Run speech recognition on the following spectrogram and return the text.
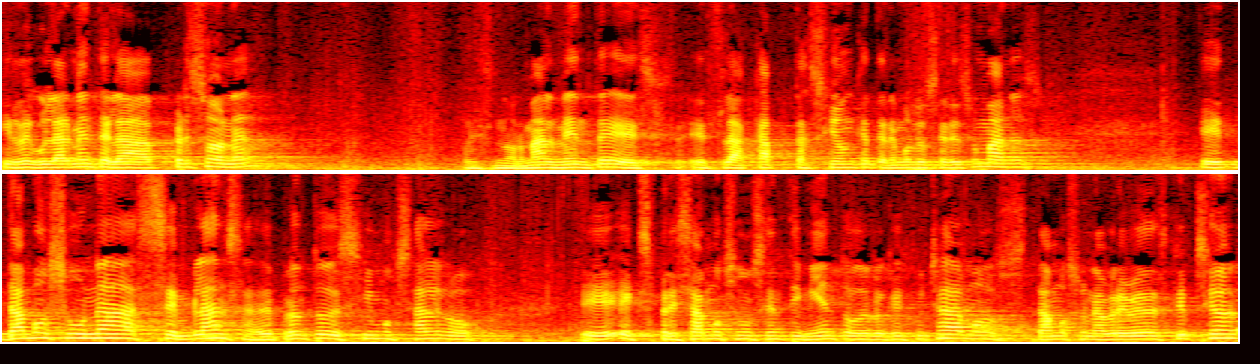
Y regularmente la persona, pues normalmente es, la captación que tenemos los seres humanos, eh, damos una semblanza, de pronto decimos algo eh, expresamos un sentimiento de lo que escuchamos, damos una breve descripción,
